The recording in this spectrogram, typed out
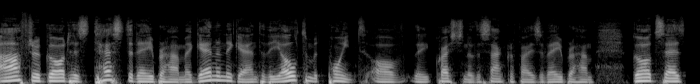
After God has tested Abraham again and again to the ultimate point of the question of the sacrifice of Abraham, God says,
